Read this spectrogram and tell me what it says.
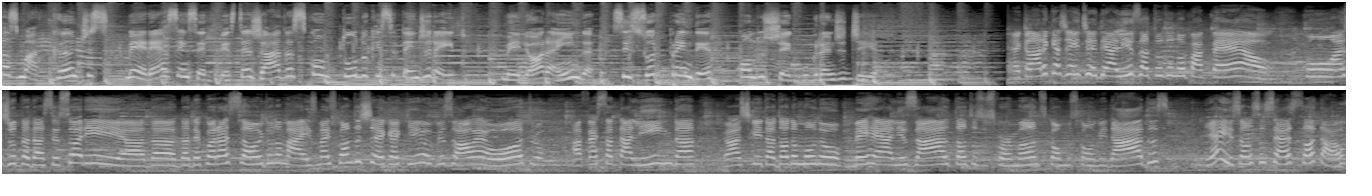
datas marcantes merecem ser festejadas com tudo que se tem direito. Melhor ainda, se surpreender quando chega o grande dia. É claro que a gente idealiza tudo no papel, com a ajuda da assessoria, da, da, decoração e tudo mais. Mas quando chega aqui, o visual é outro, a festa tá linda, eu acho que tá todo mundo bem realizado, tanto os formandos como os convidados. E é isso, é um sucesso total.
